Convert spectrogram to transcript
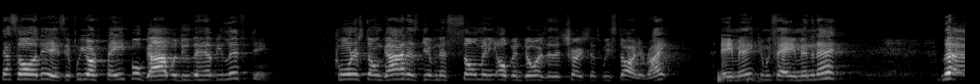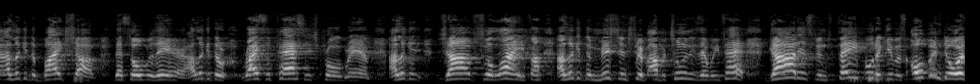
That's all it is. If we are faithful, God will do the heavy lifting. Cornerstone, God has given us so many open doors as a church since we started, right? Amen. Can we say amen to that? Look, I look at the bike shop that's over there. I look at the Rites of Passage program. I look at Jobs for Life. I, I look at the mission trip opportunities that we've had. God has been faithful to give us open doors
